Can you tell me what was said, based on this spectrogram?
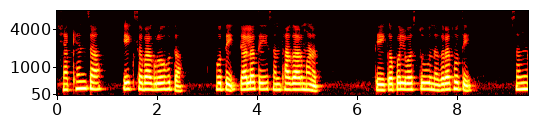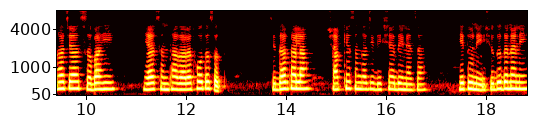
शाख्यांचा एक सभागृह होता. होते त्याला ते संथागार म्हणत. ते कपलवस्तू नगरात होते. संघाच्या सभाही या संथागारात होत असत. सिद्धार्थाला शाक्य संघाची दीक्षा देण्याचा हेतूने शुद्धोधनाने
